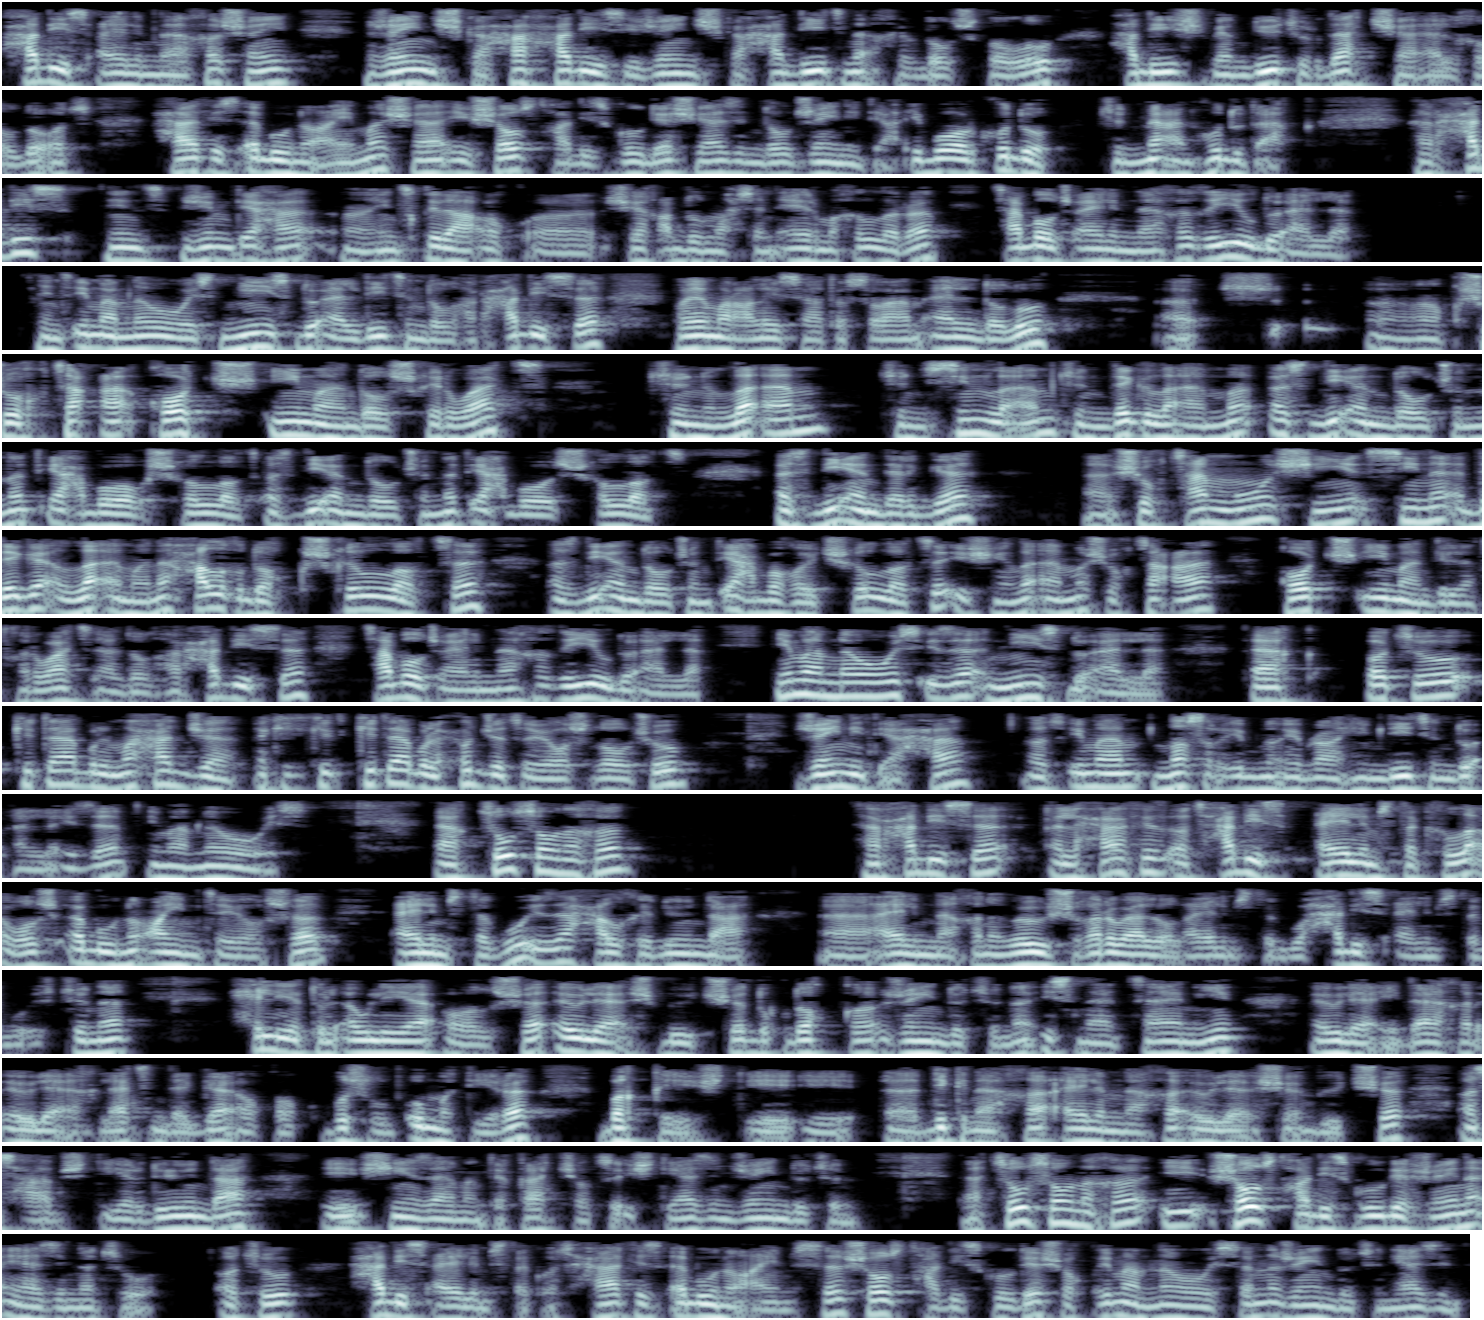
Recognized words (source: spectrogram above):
حديث عالم ناخ شين جينشكا حديثي جينشكا حديث ناخر دولش طلو حديث بين ديتر دات شاء الخلدوت حافظ أبو نعيمة شاء شوست حديث قول ديش يازن دول جيني دع إبور كدو تن معن هدو داق. هر حديث هنز جيم ديها هنز قدع أق شيخ عبد المحسن إير مخلرة. تعبولش عالم ناخ غيل دو ألا. هنز إمام نوويس نيس دو أل ديتن دول هر حديثة ويمر عليه الصلاة والسلام أل دولو قشوخ تاع قوتش إيمان دول شخيروات تن لأم چن سين لأم چن دق لأم أس دي أن دول چنت إحبوغ شخلط أس دي أن دول چنت إحبوغ شخلط أس دي أن درجة شوخ تعمو شي سينا دقة لأمنا حلق دوق شخلط أس دي أن دول چنت إحبوغ شخلط إشين لأم شوخ تعا قوتش إيمان دلن خروات أل دول هر حديثة تعبولج علم غيل دو ألا إمام نووس إذا نيس دو ألا أق أتو كتاب المحجة كتاب الحجة يوش دولشو جينيت أحا أت إمام نصر ابن إبراهيم ديتن دو ألا إذا إمام نوويس أقتل صونخة. هر حديث الحافظ أت حديث علم استقلا ولش أبو نعيم تيوش علم استقو إذا حلق دون دع علم ناخنا وش غروال والعلم استقو حديث علم استقو استنا حلية الأولياء أولياء شبيتش دق دق جين دتنا إسناد ثاني أولى داخر أولى أخلات دقا أو بصل بأمتيرة بقي اشت ديك ناخا علم ناخا أولى شعبوتش أصحاب يردون دا شين زمن تقات شلت اشتيازن جين دوتن. تول سونخا شوست حديث قول بيشينا يازن نتو أتو حديث علم استكوت حافظ أبو نعيم س شوست حديث كل دي شوق إمام نووي سنة جين دو تنيازين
